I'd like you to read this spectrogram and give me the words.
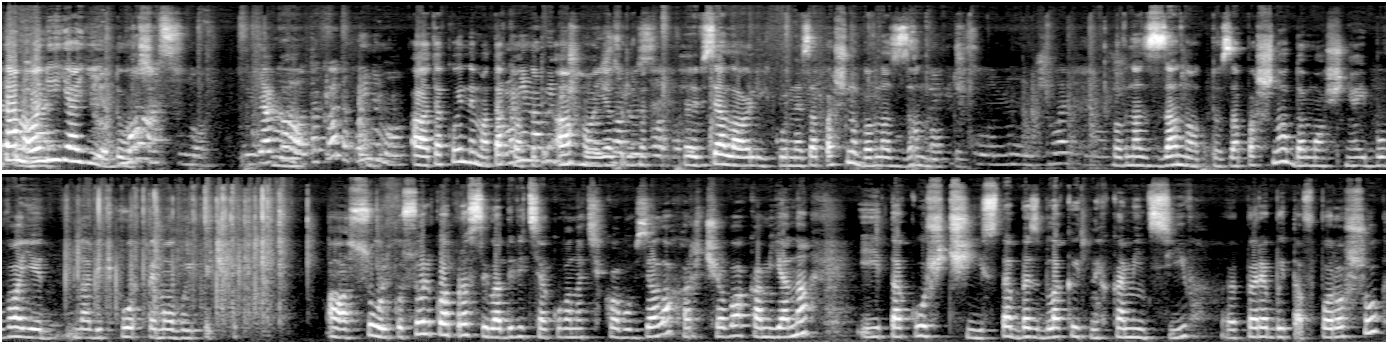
Там олія є, доць. Масло. Яка? Така, такої нема. А, такої нема, така. Мені на випічку Ага, я без зрозуміла. запаху. Е, Взяла олійку не запашну, бо в нас занадто. Випічку, ну, Бо в нас занадто запашна домашня і буває навіть портимо випічку. А, сольку. Сольку опросила. Дивіться, яку вона цікаву взяла. Харчова, кам'яна і також чиста, без блакитних камінців, е, перебита в порошок.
